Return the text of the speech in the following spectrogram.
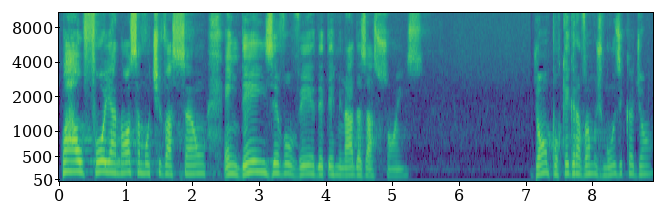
Qual foi a nossa motivação em desenvolver determinadas ações? John, por que gravamos música, John?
